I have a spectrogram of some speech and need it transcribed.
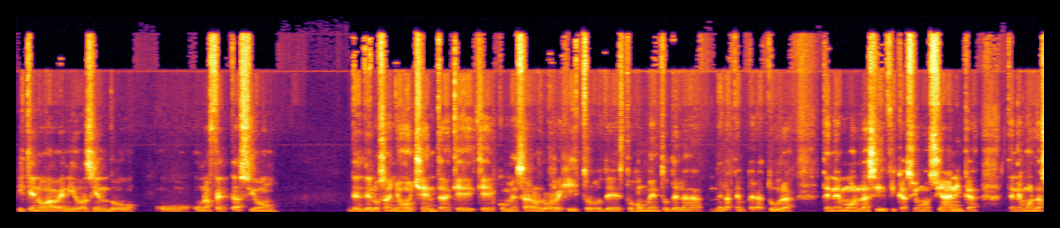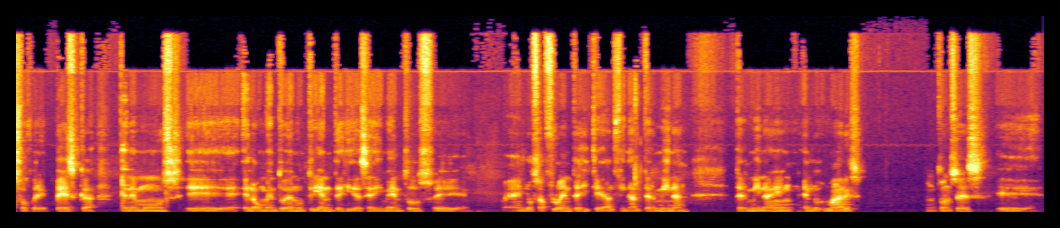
y que nos ha venido haciendo una afectación desde los años 80 que, comenzaron los registros de estos aumentos de la, temperatura. Tenemos la acidificación oceánica, tenemos la sobrepesca, tenemos eh, el aumento de nutrientes y de sedimentos eh, en los afluentes y que al final terminan, terminan en, los mares. Entonces, eh,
